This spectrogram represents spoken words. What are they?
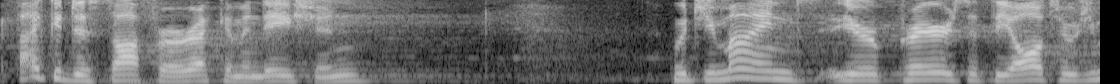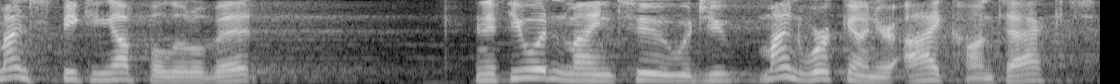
if I could just offer a recommendation, would you mind your prayers at the altar? Would you mind speaking up a little bit? And if you wouldn't mind too, would you mind working on your eye contact?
